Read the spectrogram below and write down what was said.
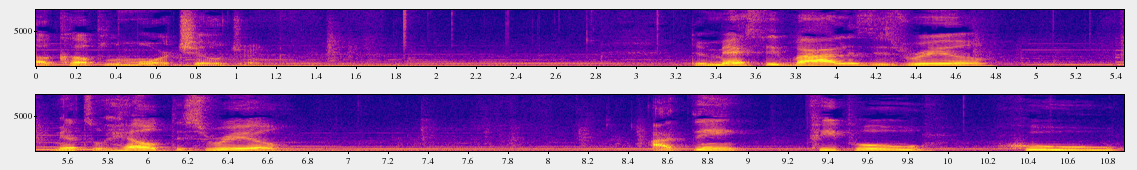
a couple of more children. Domestic violence is real, mental health is real. I think people who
